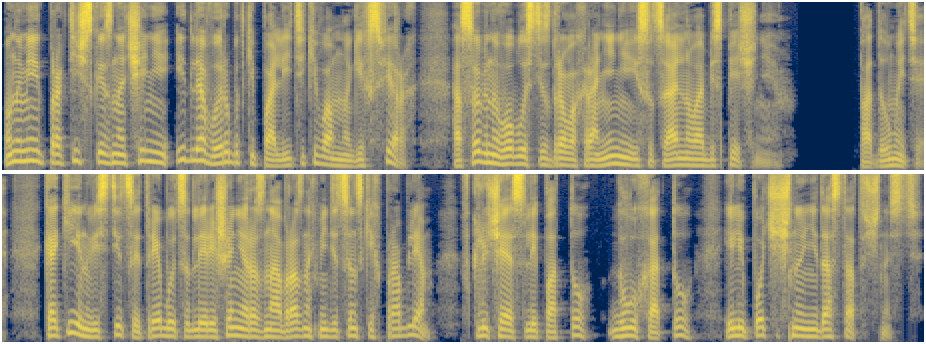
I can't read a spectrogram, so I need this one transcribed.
Он имеет практическое значение и для выработки политики во многих сферах, особенно в области здравоохранения и социального обеспечения. Подумайте, какие инвестиции требуются для решения разнообразных медицинских проблем, включая слепоту, глухоту или почечную недостаточность.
